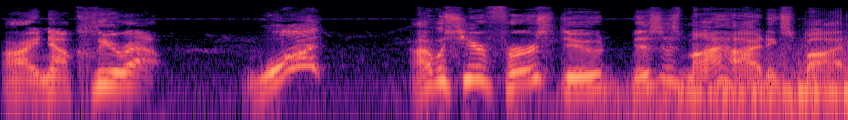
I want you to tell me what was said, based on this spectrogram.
All right, now clear out. What? I was here first, dude. This is my hiding spot.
